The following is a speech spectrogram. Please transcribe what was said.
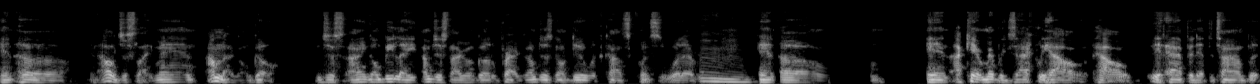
and uh and I was just like man I'm not gonna go just I ain't gonna be late I'm just not gonna go to practice I'm just gonna deal with the consequences whatever mm. and uh and I can't remember exactly how how it happened at the time but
